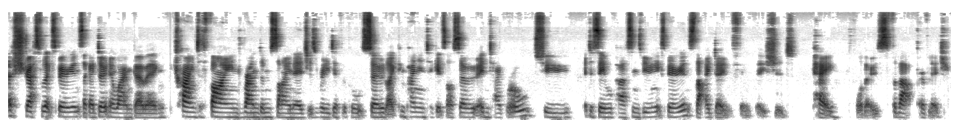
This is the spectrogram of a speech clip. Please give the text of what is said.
a stressful experience. Like I don't know where I'm going. Trying to find random signage is really difficult. So like companion tickets are so integral to a disabled person's viewing experience that I don't think they should pay for those for that privilege.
